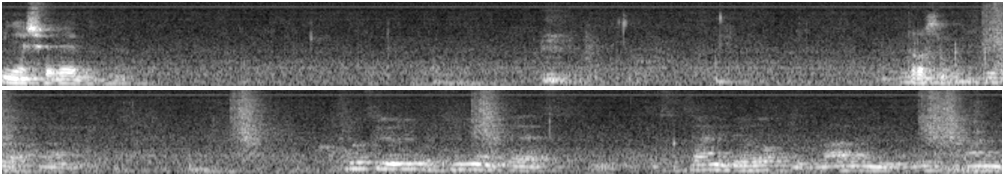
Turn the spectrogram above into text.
In je še vedno. ne. Prosim. Kako celovito ocenjujete socialni dialog med vladami in na drugi strani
